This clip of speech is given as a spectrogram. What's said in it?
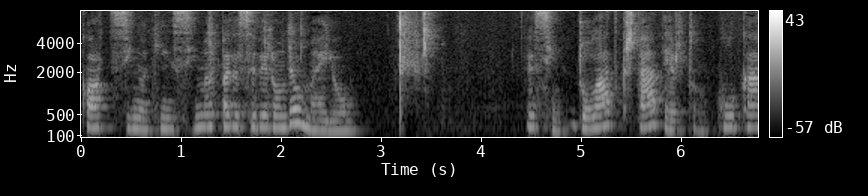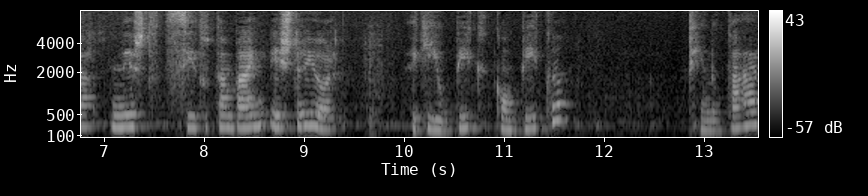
cortezinho aqui em cima para saber onde é o meio. Assim, do lado que está aberto. Colocar neste tecido também exterior. Aqui o pique com pique. Finetar.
